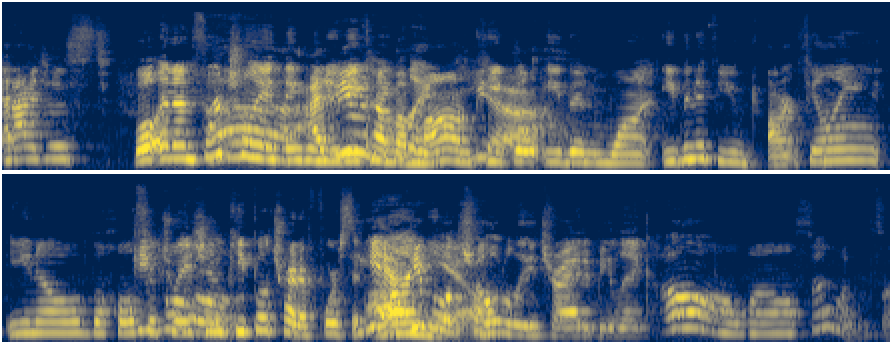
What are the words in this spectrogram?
and I just Well, and unfortunately, I Ah, think I when you didn't become a like, mom, yeah. people even want, even if you aren't feeling, you know, the whole People- situation, people try to force it yeah, on people you. totally try to be like, oh well, so and so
